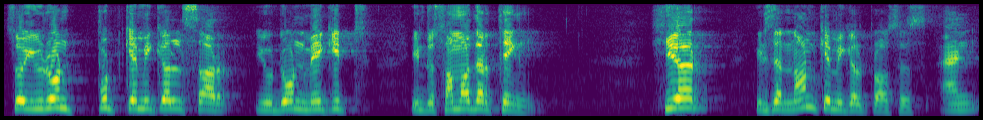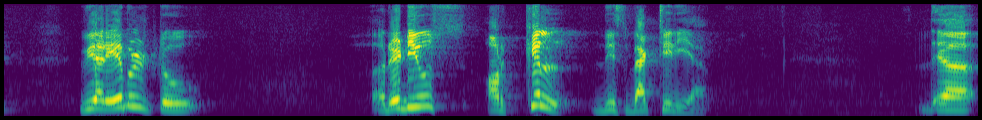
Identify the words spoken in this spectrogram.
So you do not put chemicals or you do not make it into some other thing here it is a non chemical process and we are able to reduce or kill this bacteria. The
